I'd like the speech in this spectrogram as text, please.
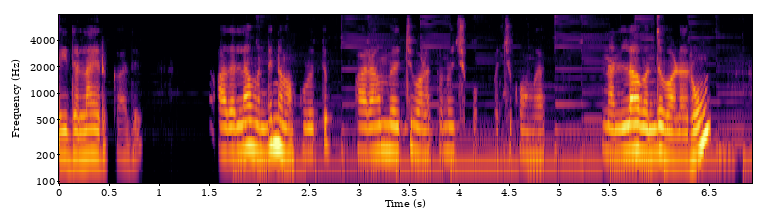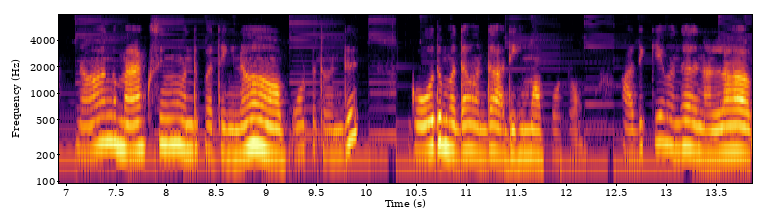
இதெல்லாம் இருக்காது. அதெல்லாம் வந்து நம்ம கொடுத்து பராமரித்து வளர்த்தோன்னு வச்சுக்கோ வச்சுக்கோங்க. நல்லா வந்து வளரும். நாங்கள் மேக்ஸிமம் வந்து பார்த்திங்கன்னா போட்டது வந்து கோதுமை தான் வந்து அதிகமாக போட்டோம். அதுக்கே வந்து அது நல்லா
